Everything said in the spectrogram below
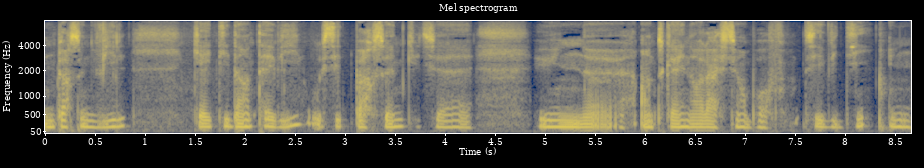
une personne vile qui a été dans ta vie ou cette personne que tu as une, euh, en tout cas une relation, bof, c'est vite dit, une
